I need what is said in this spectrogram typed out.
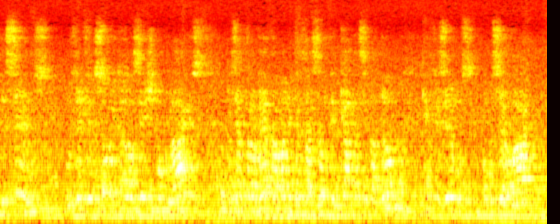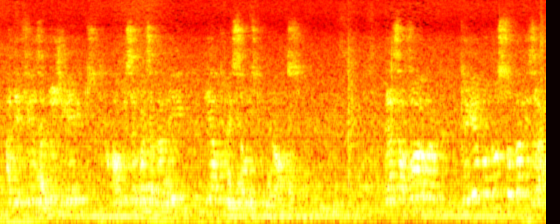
de sermos os defensores dos anseios populares, pois é através da manifestação de cada cidadão que fizemos observar a defesa dos direitos, a observância da lei e a punição dos criminosos. Dessa forma, queremos nos solidarizar,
